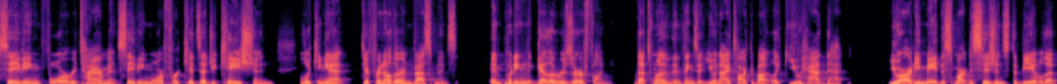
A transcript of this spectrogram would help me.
saving for retirement, saving more for kids' education, looking at different other investments, and putting together a reserve fund. That's one of the things that you and I talked about. Like you had that. You already made the smart decisions to be able to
